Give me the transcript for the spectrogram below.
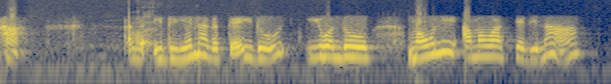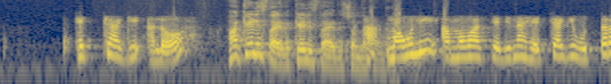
ಹ. ಅಲ್ಲ ಇದು ಏನಾಗುತ್ತೆ ಇದು ಈ ಒಂದು ಮೌನಿ ಅಮಾವಾಸ್ಯೆ ದಿನ ಹೆಚ್ಚಾಗಿ ಹಲೋ? ಹಾ ಕೇಳಿಸ್ತಾ ಇದೆ ಕೇಳಿಸ್ತಾ ಇದೆ ಮೌನಿ ಅಮಾವಾಸ್ಯೆ ದಿನ ಹೆಚ್ಚಾಗಿ ಉತ್ತರ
